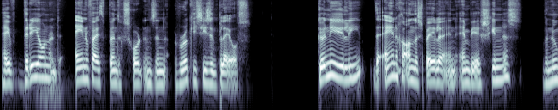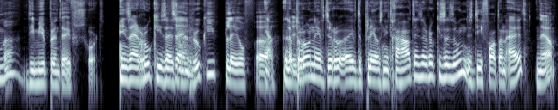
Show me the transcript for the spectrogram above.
heeft 351 punten gescoord in zijn rookie season playoffs. Kunnen jullie de enige andere speler in NBA-geschiedenis benoemen die meer punten heeft gescoord? In zijn rookie seizoen. Zijn rookie playoff. ja, LeBron heeft de, heeft de playoffs niet gehaald in zijn rookie seizoen. Dus die valt dan uit. Ja,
